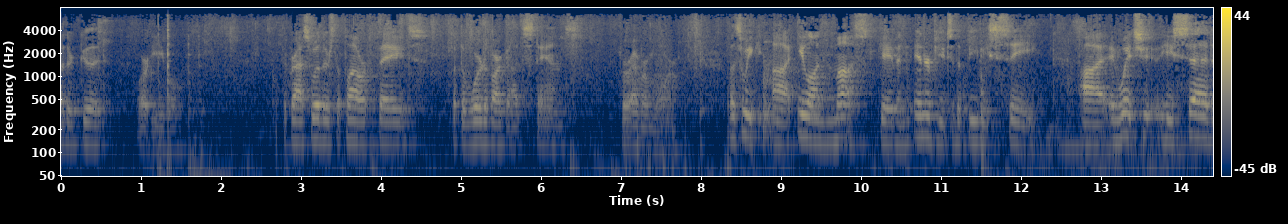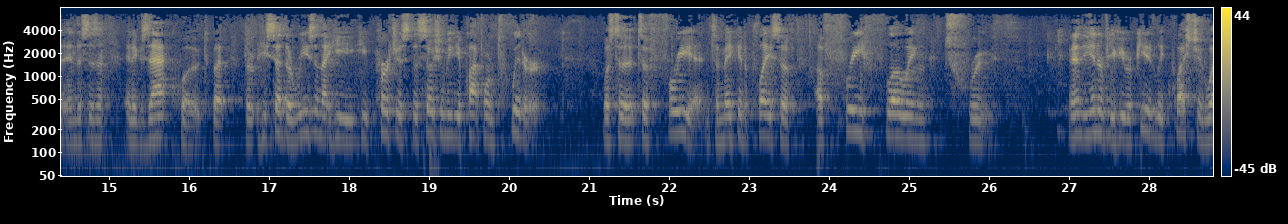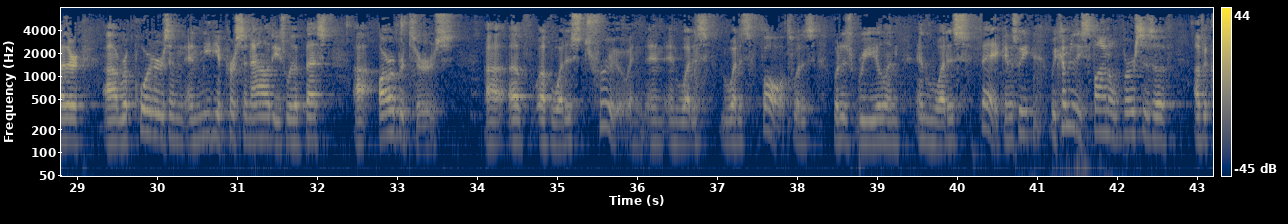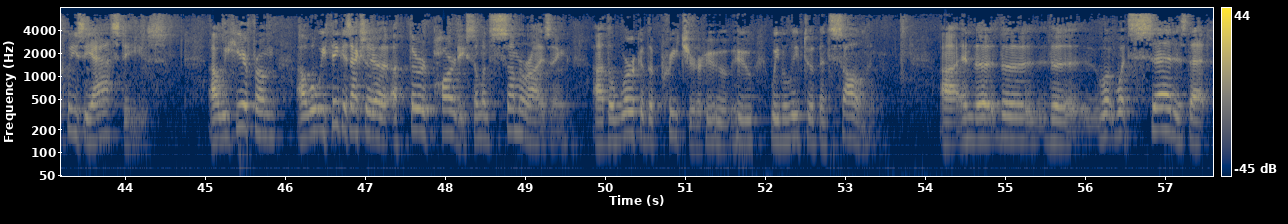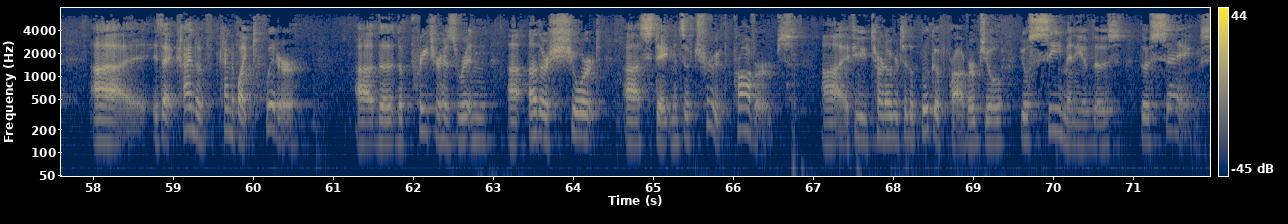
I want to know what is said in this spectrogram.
whether good or evil. The grass withers, the flower fades, but the word of our God stands forevermore. Last week, uh, Elon Musk gave an interview to the BBC uh, in which he said, and this isn't an exact quote, but the, he said the reason that he, he purchased the social media platform Twitter was to, to free it and to make it a place of, of free flowing truth. And in the interview, he repeatedly questioned whether uh, reporters and, and, media personalities were the best uh, arbiters uh, of, of what is true and, and, and what is what is false, what is what is real and, and what is fake. And as we, we come to these final verses of, of Ecclesiastes, uh, we hear from uh, what we think is actually a, a third party, someone summarizing uh, the work of the preacher who, who we believe to have been Solomon. Uh, and the, the, the, what, what's said is that, uh, is that kind of, kind of like Twitter, uh, the, the preacher has written uh, other short uh, statements of truth, Proverbs. Uh, if you turn over to the book of Proverbs, you'll, you'll see many of those, those sayings.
